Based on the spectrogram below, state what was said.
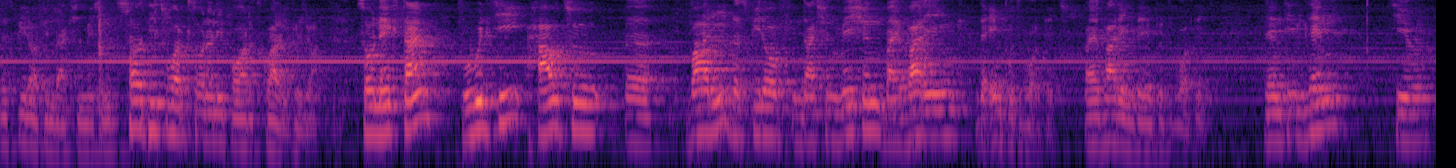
the speed of induction machine. So this works only for squirrel cage one. So next time we will see how to uh, vary the speed of induction machine by varying the input voltage, by varying the input voltage. Then till then, see you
